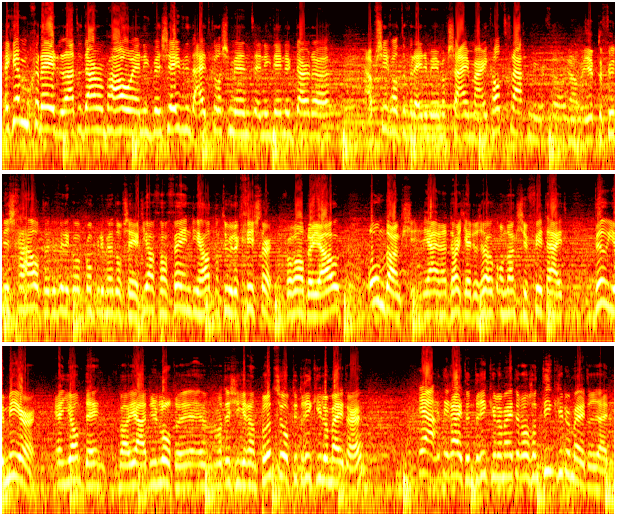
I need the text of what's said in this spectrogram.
Ik heb hem gereden, laten we daar maar op houden. En ik ben 7 in het eindklassement. En ik denk dat ik daar ja, op zich wel tevreden mee mag zijn. Maar ik had graag meer. Ja, maar je hebt de finish gehaald, dat vind ik ook een compliment op zich. Jan van Veen die had natuurlijk gisteren, vooral bij jou, ondanks, ja, en dat had jij dus ook, ondanks je fitheid, wil je meer. En Jan denkt, wel ja, die Lotte, eh, wat is hier aan het prutsen op die drie kilometer, hè? Ja. Die rijdt een drie kilometer als een 10 kilometer, zei hij.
